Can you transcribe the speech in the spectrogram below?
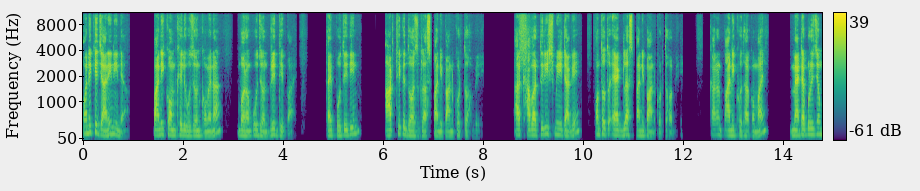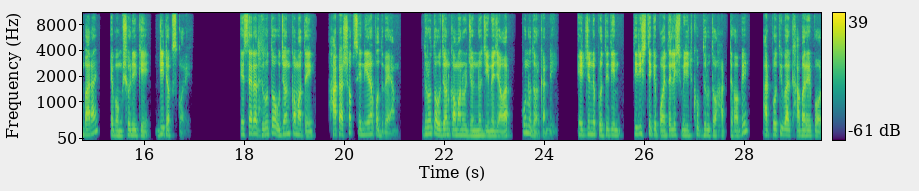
অনেকে জানেনই না, পানি কম খেলে ওজন কমে না, বরং ওজন বৃদ্ধি পায়। তাই প্রতিদিন আট থেকে দশ গ্লাস পানি পান করতে হবে। আর খাবার তিরিশ মিনিট আগে অন্তত এক গ্লাস পানি পান করতে হবে। কারণ পানি ক্ষুধা কমায় ম্যাটাবলিজম বাড়ায় এবং শরীরকে ডিটক্স করে। এছাড়া দ্রুত ওজন কমাতে হাঁটা সবচেয়ে নিরাপদ ব্যায়াম। দ্রুত ওজন কমানোর জন্য জিমে যাওয়ার কোনো দরকার নেই। এর জন্য প্রতিদিন তিরিশ থেকে পঁয়তাল্লিশ মিনিট খুব দ্রুত হাঁটতে হবে আর প্রতিবার খাবারের পর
